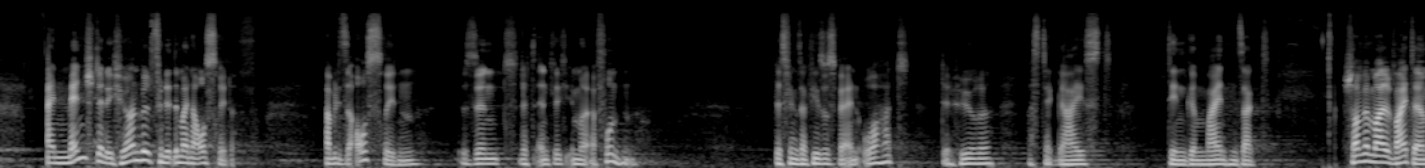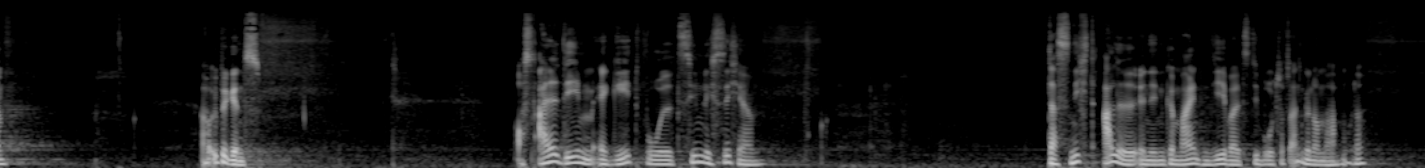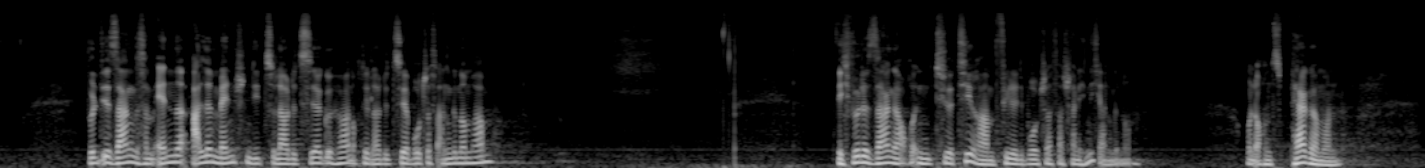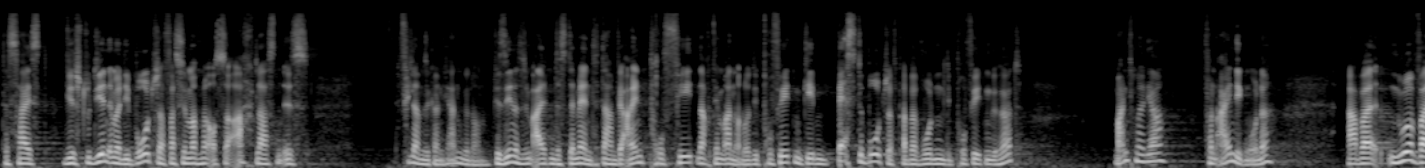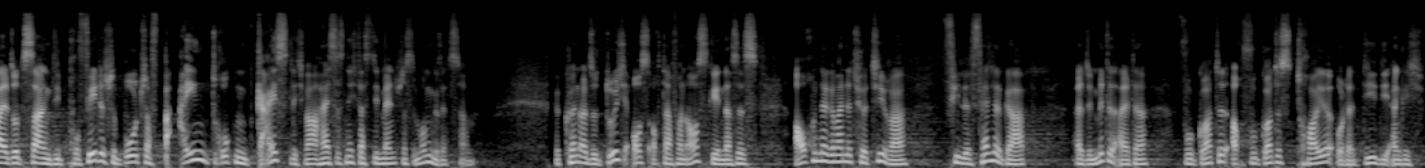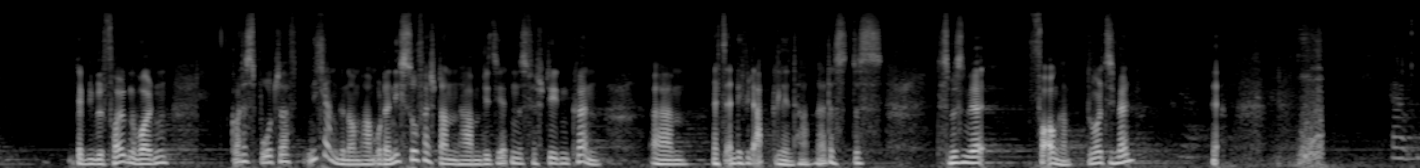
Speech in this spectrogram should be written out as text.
Ein Mensch, der nicht hören will, findet immer eine Ausrede. Aber diese Ausreden sind letztendlich immer erfunden. Deswegen sagt Jesus, wer ein Ohr hat, der höre, was der Geist den Gemeinden sagt. Schauen wir mal weiter. Ach, übrigens, aus all dem ergeht wohl ziemlich sicher, dass nicht alle in den Gemeinden jeweils die Botschaft angenommen haben, oder? Würdet ihr sagen, dass am Ende alle Menschen, die zu Laodicea gehören, auch die Laodicea-Botschaft angenommen haben? Ich würde sagen, auch in Thyatira haben viele die Botschaft wahrscheinlich nicht angenommen. Und auch ins Pergamon. Das heißt, wir studieren immer die Botschaft. Was wir manchmal außer Acht lassen, ist, viele haben sie gar nicht angenommen. Wir sehen das im Alten Testament. Da haben wir einen Prophet nach dem anderen. Und die Propheten geben beste Botschaft. Aber wurden die Propheten gehört? Manchmal ja, von einigen, oder? Aber nur weil sozusagen die prophetische Botschaft beeindruckend geistlich war, heißt das nicht, dass die Menschen das immer umgesetzt haben. Wir können also durchaus auch davon ausgehen, dass es auch in der Gemeinde Thyatira viele Fälle gab, also im Mittelalter, wo, Gott, auch wo Gottes Treue oder die, die eigentlich der Bibel folgen wollten, Gottes Botschaft nicht angenommen haben oder nicht so verstanden haben, wie sie hätten es verstehen können, ähm, letztendlich wieder abgelehnt haben. Ja, das, das, das müssen wir vor Augen haben. Du wolltest dich melden? Ja. ja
